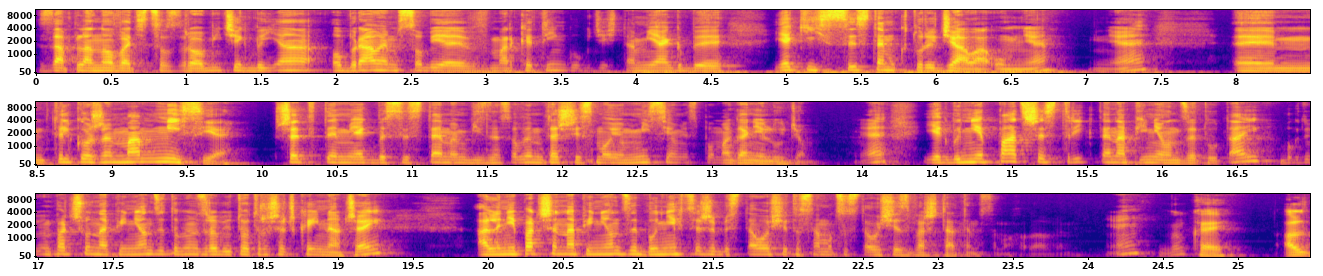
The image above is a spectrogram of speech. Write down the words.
zaplanować, co zrobić. Jakby ja obrałem sobie w marketingu gdzieś tam jakby jakiś system, który działa u mnie, nie? Tylko, że mam misję. Przed tym jakby systemem biznesowym też jest moją misją, jest pomaganie ludziom. Nie? Jakby nie patrzę stricte na pieniądze tutaj, bo gdybym patrzył na pieniądze, to bym zrobił to troszeczkę inaczej, ale nie patrzę na pieniądze, bo nie chcę, żeby stało się to samo, co stało się z warsztatem samochodowym. Okej. Ale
